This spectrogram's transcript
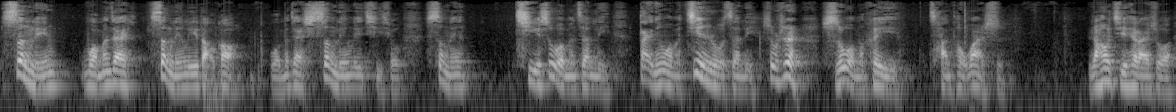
圣灵，我们在圣灵里祷告，我们在圣灵里祈求，圣灵启示我们真理，带领我们进入真理，是不是？使我们可以参透万事。然后接下来说。”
